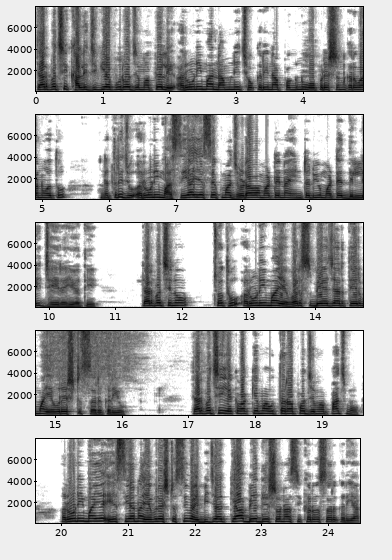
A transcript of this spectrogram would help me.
ત્યાર પછી ખાલી જગ્યા પૂરો જેમાં પેલી અરુણિમા નામની છોકરીના પગનું ઓપરેશન કરવાનું હતું. અને ત્રીજું, અરુણિમા સીઆઈએસએફમાં જોડાવા માટેના ઇન્ટરવ્યૂ માટે દિલ્હી જઈ રહી હતી. ત્યાર પછીનું ચોથું, અરુણિમાએ વર્ષ બે હજાર તેરમાં એવરેસ્ટ સર કર્યું. ત્યાર પછી એક વાક્યમાં ઉત્તર આપો, જેમાં પાંચમું, અરુણિમાએ એશિયાના એવરેસ્ટ સિવાય બીજા કયા બે દેશોના શિખરો સર કર્યા?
